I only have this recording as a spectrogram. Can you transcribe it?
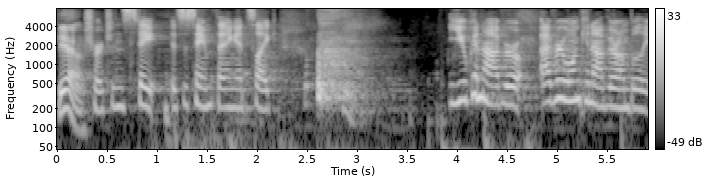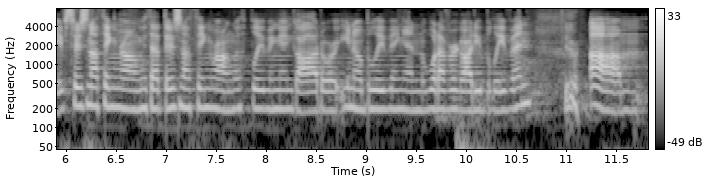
Yeah. church and state. It's the same thing. It's like you can have your everyone can have their own beliefs. There's nothing wrong with that. There's nothing wrong with believing in God or you know believing in whatever God you believe in. Yeah. Um,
